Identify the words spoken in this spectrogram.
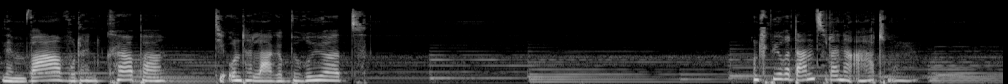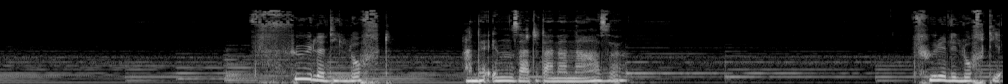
Nimm wahr, wo dein Körper die Unterlage berührt und spüre dann zu deiner Atmung. Fühle die Luft an der Innenseite deiner Nase. Fühle die Luft, die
